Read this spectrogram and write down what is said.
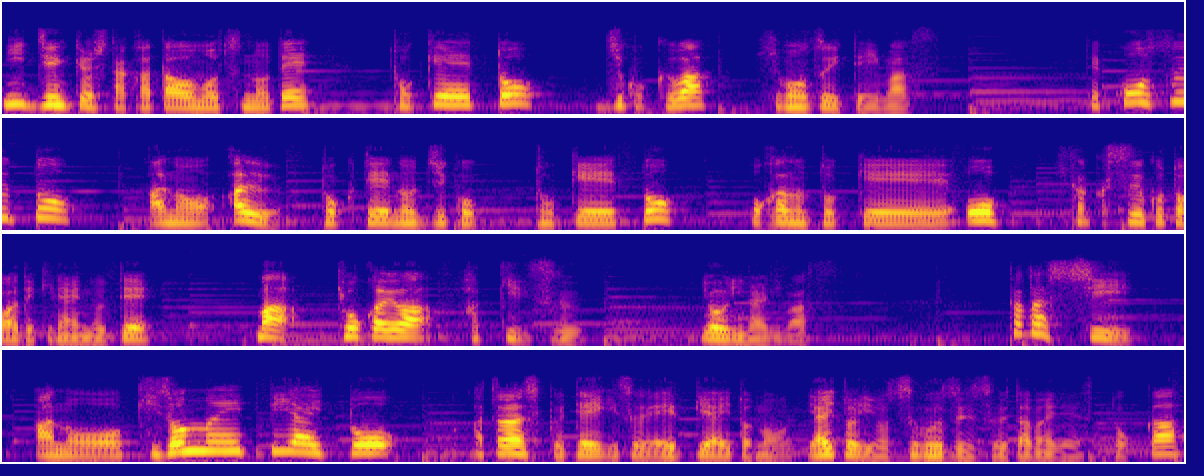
に準拠した型を持つので、時計と時刻は紐づいています。でこうすると、あのある特定の時刻、時計と他の時計を比較することができないので、まあ、境界ははっきりするようになります。ただし、あの既存の API と新しく定義する API とのやり取りをスムーズにするためですとか、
